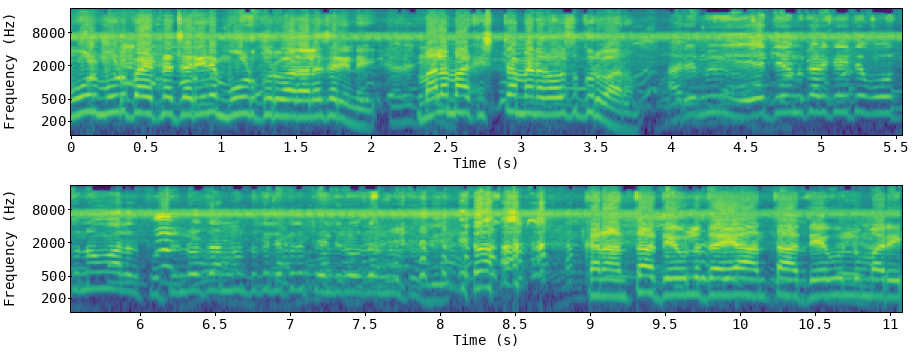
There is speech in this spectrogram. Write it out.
మూడు మూడు బయటనే జరిగినాయి మూడు గురువారాలు జరిగినాయి. మళ్ళీ మాకు ఇష్టమైన రోజు గురువారం. అరే మేము ఏ దేవుని కాడికి అయితే పోతున్నామో వాళ్ళది పుట్టినరోజు అని ఉంటుంది లేకపోతే పెళ్ళి రోజు అని ఉంటుంది. కానీ అంతా దేవుళ్ళ దయ అంతా దేవుళ్ళు మరి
